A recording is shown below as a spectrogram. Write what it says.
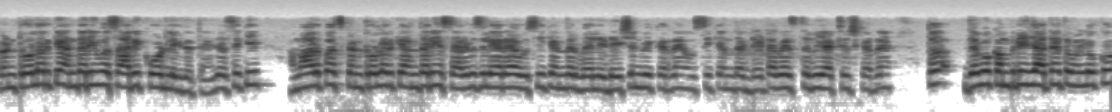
कंट्रोलर के अंदर ही वो सारी कोड लिख देते हैं। जैसे कि हमारे पास कंट्रोलर के अंदर ही सर्विस लेयर है, उसी के अंदर वैलिडेशन भी कर रहे हैं, उसी के अंदर डेटाबेस से भी एक्सेस कर रहे हैं। तो जब वो कंपनी जाते हैं तो उन लोग को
